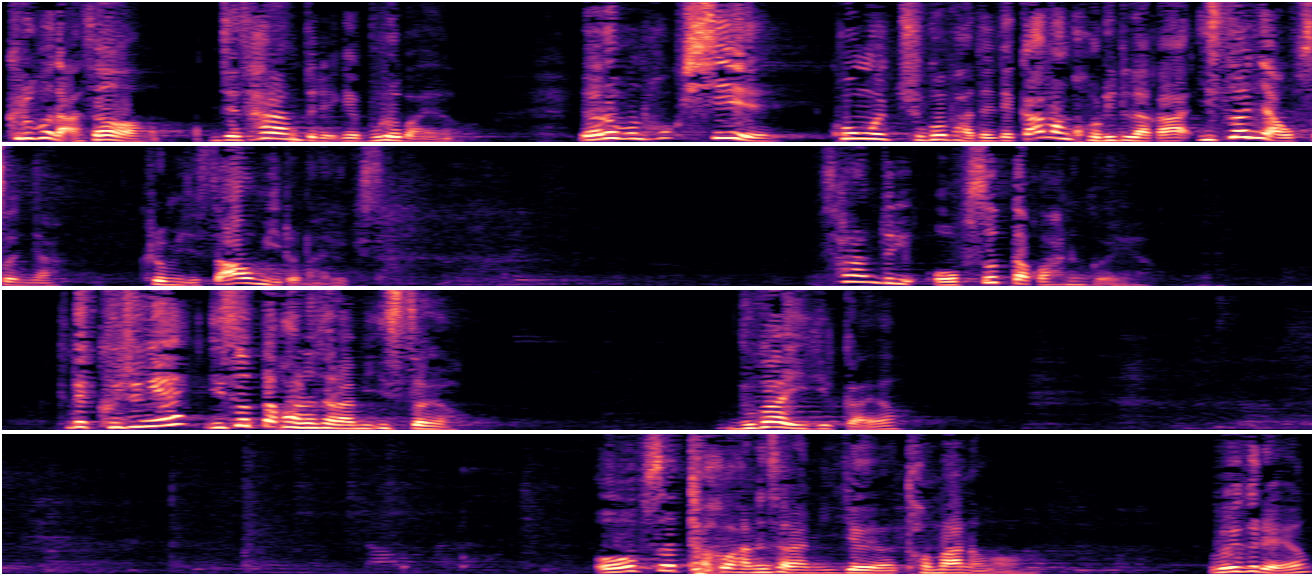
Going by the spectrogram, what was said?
그러고 나서 이제 사람들에게 물어봐요. 여러분 혹시 공을 주고받을 때 까만 고릴라가 있었냐, 없었냐? 그러면 이제 싸움이 일어나요, 여기서. 사람들이 없었다고 하는 거예요. 근데 그 중에 있었다고 하는 사람이 있어요. 누가 이길까요? 없었다고 하는 사람이 이겨요. 더 많어. 왜 그래요?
